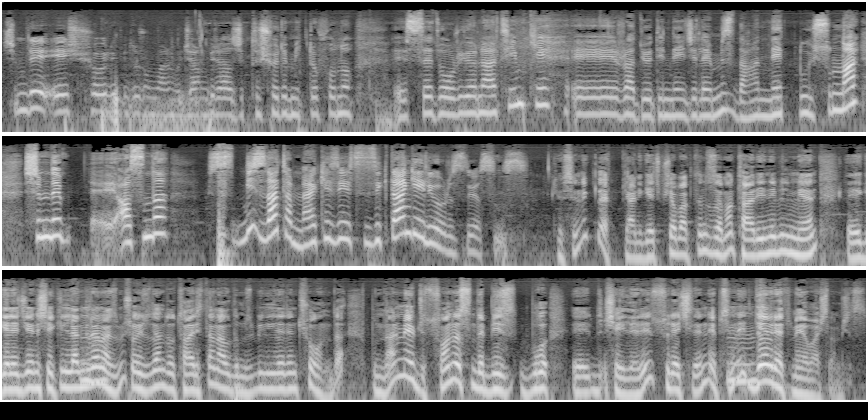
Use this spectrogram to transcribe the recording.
Şimdi e, şöyle bir durum var hocam. Birazcık da şöyle mikrofonu e, size doğru yönelteyim ki e, radyo dinleyicilerimiz daha net duysunlar. Şimdi e, aslında siz- biz zaten merkeziyetsizlikten geliyoruz diyorsunuz. Kesinlikle. Yani geçmişe baktığınız zaman tarihini bilmeyen e, geleceğini şekillendiremezmiş. O yüzden de o tarihten aldığımız bilgilerin çoğunda bunlar mevcut. Sonrasında biz bu e, şeyleri, süreçlerin hepsini devretmeye başlamışız.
